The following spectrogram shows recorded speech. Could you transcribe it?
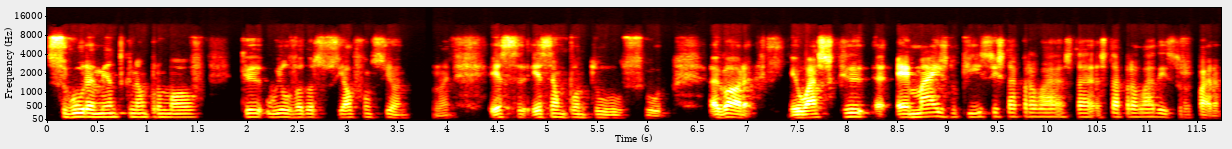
seguramente que não promove que o elevador social funcione. É? Esse, esse é um ponto seguro. Agora, eu acho que é mais do que isso e está para lá, está, está para lá disso. Repara,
